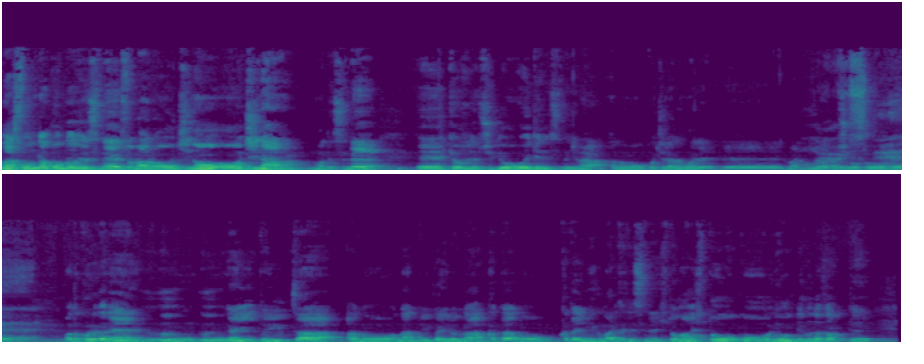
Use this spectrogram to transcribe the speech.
うん、まあそんなこんなでですね、そのあのうちの次男もですね、えー、京都で修行を終えてですね、今、あのこちらの方で、えー、まあ庭の仕事で。またこれがね運運がいいというかあのなんというかいろんな方の方に恵まれてですね人が人をこう呼んでくださって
